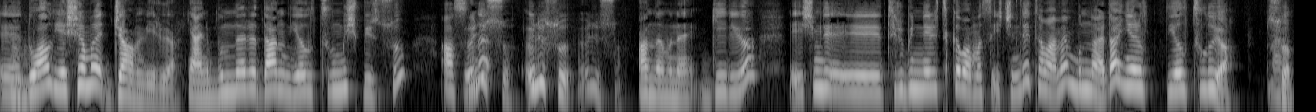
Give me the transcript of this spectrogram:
e, doğal yaşama can veriyor. Yani bunlardan yalıtılmış bir su aslında Ölü su. ölü su Ölü su. anlamına geliyor. E, şimdi e, tribünleri tıkamaması için de tamamen bunlardan yalıt, yalıtılıyor su.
